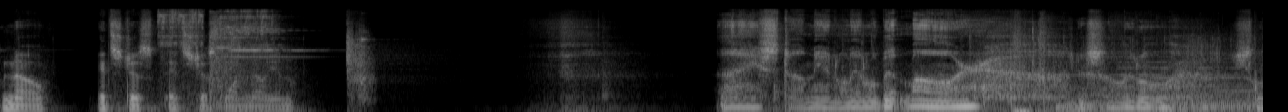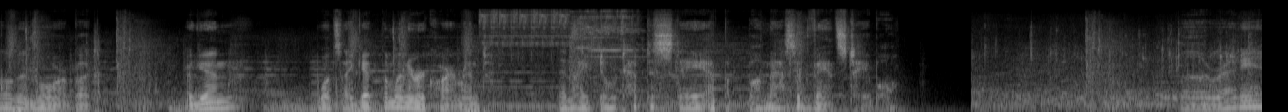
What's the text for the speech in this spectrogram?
No, it's just it's just one million. I still need a little bit more. Just a little, just a little bit more, but again, once I get the money requirement, then I don't have to stay at the bum-ass advance table. Alrighty,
